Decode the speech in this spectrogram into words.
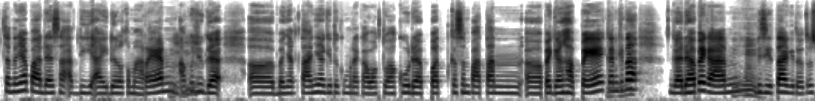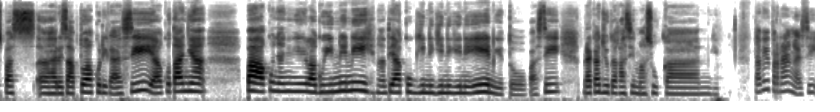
contohnya pada saat di Idol kemarin, aku juga eh, banyak tanya gitu ke mereka waktu aku dapat kesempatan eh, pegang HP, kan kita nggak ada HP kan disita gitu. Terus pas eh, hari Sabtu aku dikasih, ya aku tanya, Pak, aku nyanyi lagu ini nih, nanti aku gini gini giniin gitu. Pasti mereka juga kasih masukan gitu. Tapi pernah nggak sih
